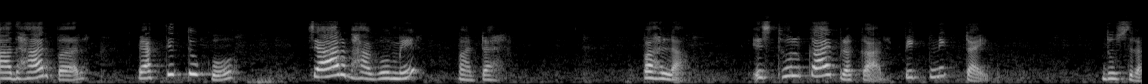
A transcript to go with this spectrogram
आधार पर व्यक्तित्व को चार भागों में बांटा है। पहला स्थूलकाय प्रकार पिकनिक टाइप दूसरा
